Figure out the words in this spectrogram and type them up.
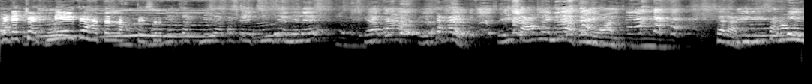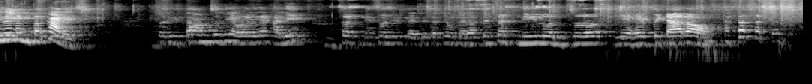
बेटा चटणी ते हाताला लागते सर. चटणी आता पेचिंग केलेलं आहे. आता इथं आहे. तर ही सहा महिने जाते निवांत. चला. ही सहा महिन्यानंतर काढायची. तर इथं आमचं देवाच्या खाली चटणीचं जिथल्या तिथं ठेवलेलं असते. चटणी लोणचं है पिटाराव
